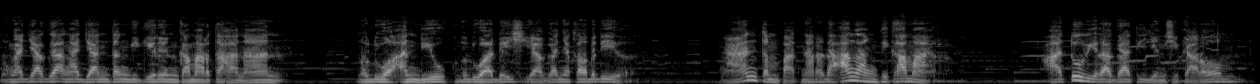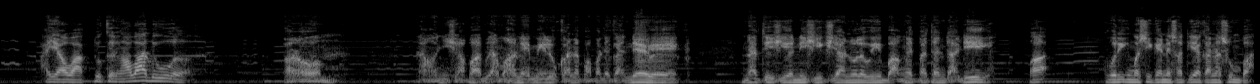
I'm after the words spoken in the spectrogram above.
mengajaga ngajanteng gigirin kamar tahanan duaandiukdua siaganya kalbedil ngan tempat narada Angang di kamar. Atuh wirragati jeung sikarom ayaah waktu ke ngawadul. Karom naon siapa bilang mana milu karena papa dekan dewek? Diwi banget batan tadi. Pak kuring masih kene Satya karena sumpah.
